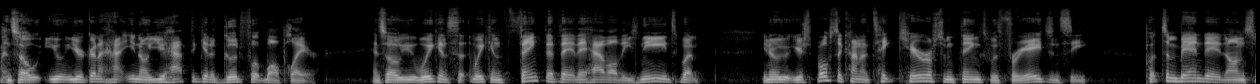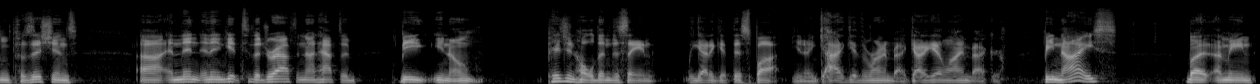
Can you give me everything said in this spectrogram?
and so you you're gonna have you know you have to get a good football player, and so you, we can we can think that they they have all these needs, but you know you're supposed to kind of take care of some things with free agency, put some band aid on some positions, uh, and then and then get to the draft and not have to be you know pigeonholed into saying we got to get this spot. You know, you got to get the running back, got to get a linebacker. Be nice, but I mean,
